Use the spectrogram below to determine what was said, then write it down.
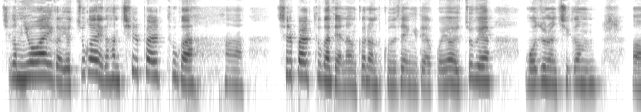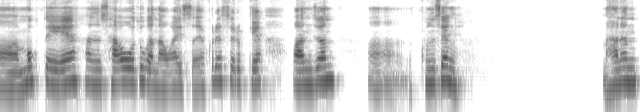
지금 요 아이가 요쪽 아이가 한 7, 8투가 아, 7, 8투가 되는 그런 군생이 되었고요. 이쪽에 모주는 지금 어, 목대에 한 4, 5두가 나와 있어요. 그래서 이렇게 완전 어, 군생 많은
